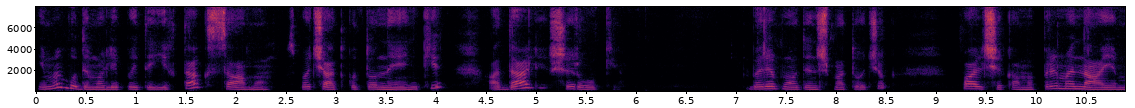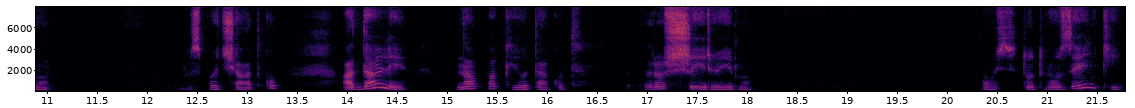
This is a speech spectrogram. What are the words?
І ми будемо ліпити їх так само. Спочатку тоненькі, а далі широкі. Беремо один шматочок, пальчиками приминаємо спочатку, а далі, навпаки, отак от розширюємо. Ось тут вузенький,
